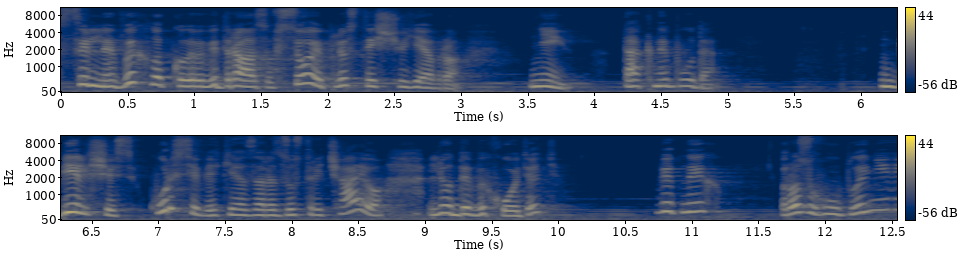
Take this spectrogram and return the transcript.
сильний вихлоп, коли ви відразу все і плюс 1000 євро. Ні, так не буде. Більшість курсів, які я зараз зустрічаю, люди виходять від них розгублені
